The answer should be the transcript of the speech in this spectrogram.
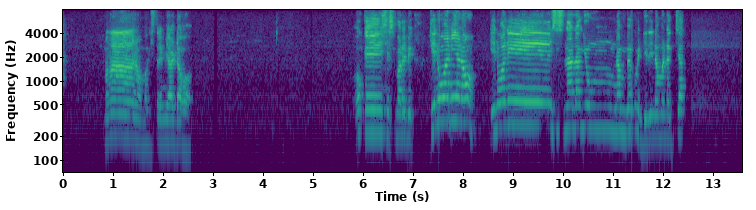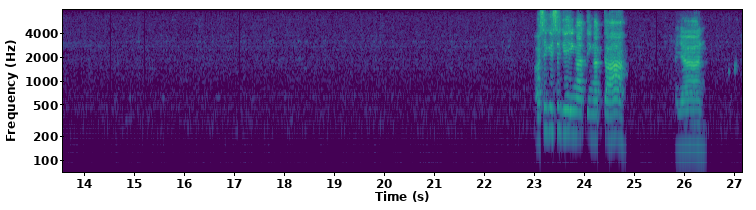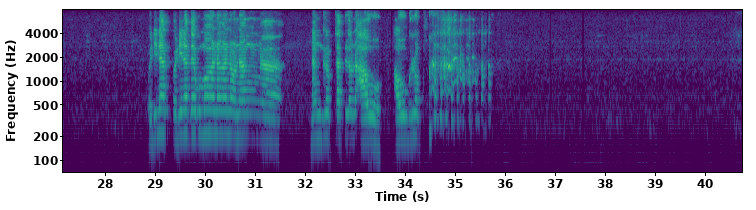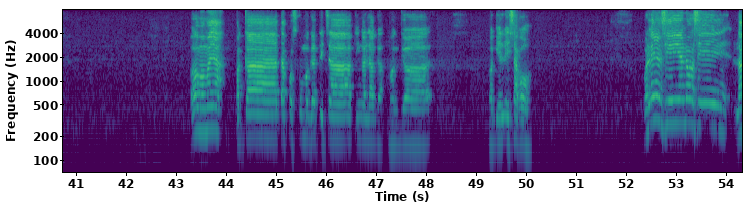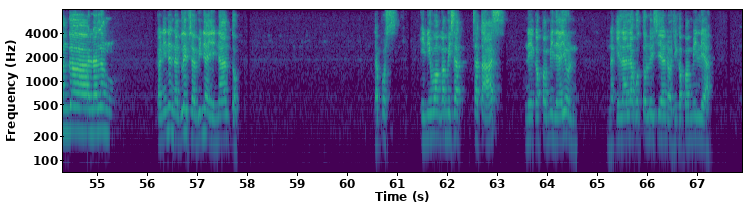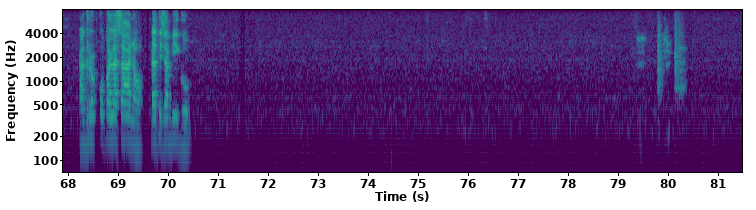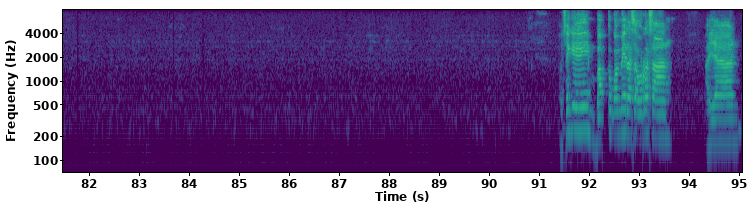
mga, ano, mag-stream yard ako. Okay, Sis Maribik. Kinuha ni, ano, kinuha ni Sis Nalang yung number ko, hindi rin naman nag-chat. Ah, sige, sige, ingat-ingat ka ha. Ayan. Pwede na pwede na tayo gumawa ng ano ng ah, ng group tatlo na AW, AW group. Oh, mamaya pagka tapos ko magatid sa aking alaga, mag uh, mag-ilis ako. Wala yan si ano si Langga Lalang kanina nag-live sabi niya inaantok. Tapos iniwan kami sa sa taas ni kapamilya yun. Nakilala ko tuloy si ano, si kapamilya. Ka-group ko pala sa ano, dati sa Bigo. Sige, back to camera sa orasan. Ayan.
